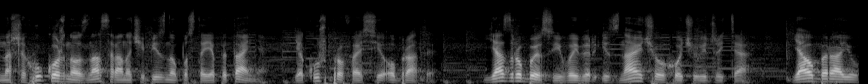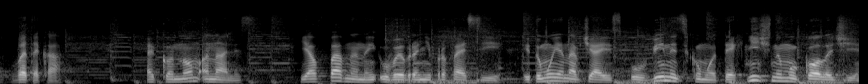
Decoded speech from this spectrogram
На шляху кожного з нас рано чи пізно постає питання, яку ж професію обрати. Я зробив свій вибір і знаю, чого хочу від життя. Я обираю ВТК. Економ-аналіз. Я впевнений у вибраній професії, і тому я навчаюсь у Вінницькому технічному коледжі.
